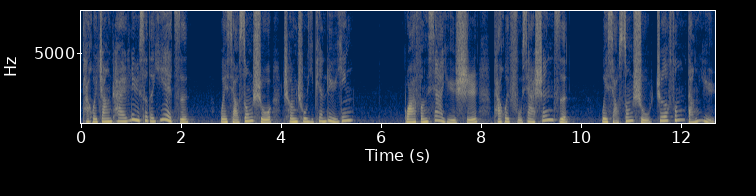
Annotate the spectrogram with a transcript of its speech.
它会张开绿色的叶子，为小松鼠撑出一片绿荫。刮风下雨时，它会俯下身子，为小松鼠遮风挡雨。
